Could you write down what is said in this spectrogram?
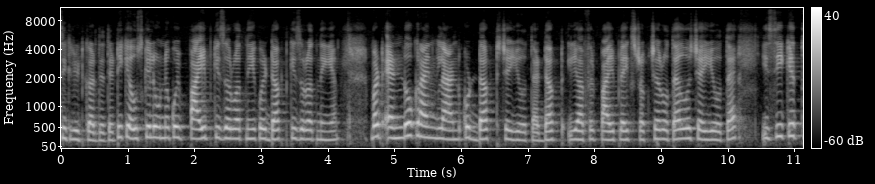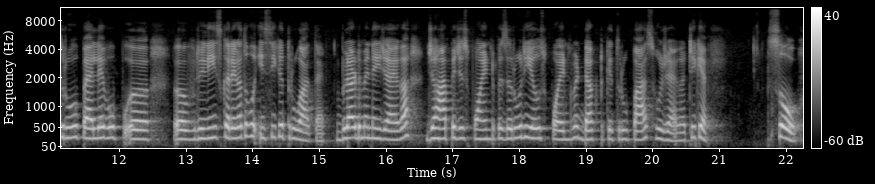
सिक्रीट कर देते हैं ठीक है? उसके लिए उन्हें कोई पाइप की ज़रूरत नहीं है कोई डक्ट की ज़रूरत नहीं है। बट एंडोक्राइन ग्लैंड को डक्ट चाहिए होता है डक्ट या फिर पाइप लाइक स्ट्रक्चर होता है वो चाहिए होता है। इसी के थ्रू पहले वो रिलीज़ करेगा तो वो इसी के थ्रू आता है। ब्लड में नहीं जाएगा जहाँ पे जिस पॉइंट पे ज़रूरी है उस पॉइंट में डक्ट के थ्रू पास हो जाएगा ठीक है? सो so,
